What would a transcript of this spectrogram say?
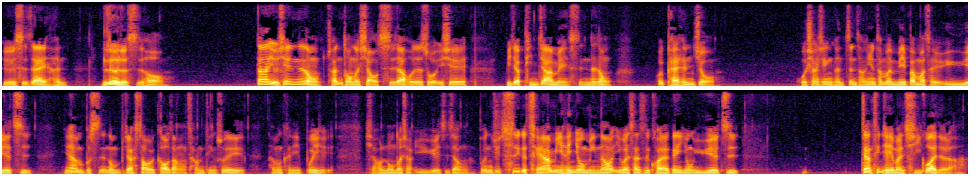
尤其是在很热的时候。当然，有些那种传统的小吃啊，或者说一些比较平价的美食，那种会排很久，我相信很正常，因为他们没办法采取预约制，因为他们不是那种比较稍微高档的餐厅，所以他们肯定不会想要弄到像预约制这样。不然你去吃一个陈亚米很有名，然后一碗三十块，还跟你用预约制，这样听起来也蛮奇怪的啦。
